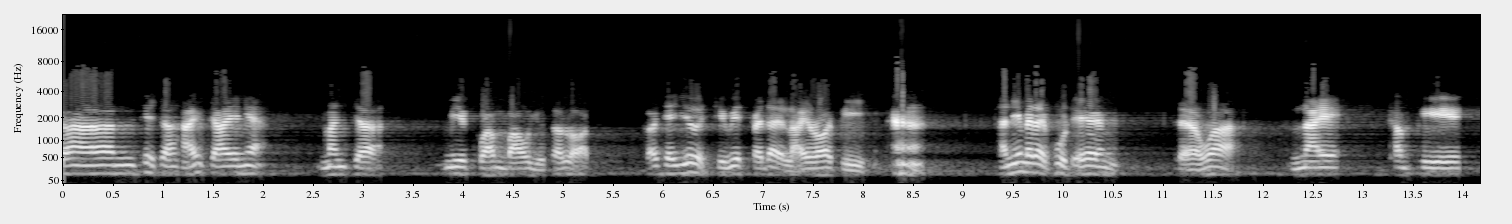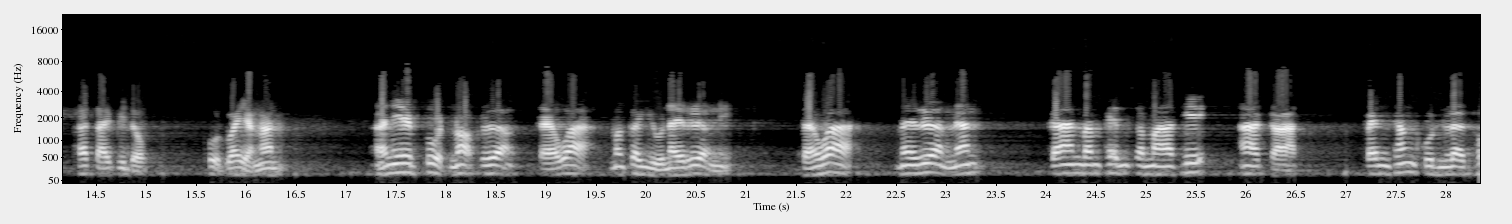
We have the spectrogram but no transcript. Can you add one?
การที่จะหายใจเนี่ย มันจะมีความเบาอยู่ตลอด ก็จะยืดชีวิตไปได้หลายร้อยปี อันนี้ไม่ได้พูดเอง แต่ว่าในคำพีพระไตรปิฎกพูดไว้อย่างนั้น อันนี้พูดนอกเรื่อง แต่ว่ามันก็อยู่ในเรื่องนี้ แต่ว่าในเรื่องนั้น การบำเพ็ญสมาธิอากาศ เป็นทั้งคุณและโท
